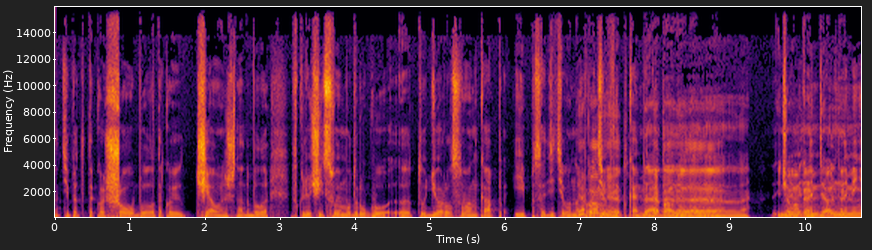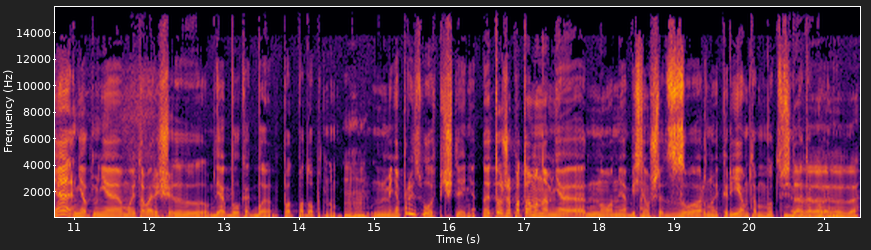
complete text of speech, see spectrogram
э, типа это такое шоу было, такой челлендж, надо было включить своему другу э, Two Girls One Cup и посадить его напротив веб-камеры. Да, да, да, да, да, да. Да, да. И что, вам на, делали на меня, нет, мне мой товарищ, э, я был как бы под, подопытным. Мгм. На меня произвело впечатление. Но это уже потом она мне, ну, он мне объяснил, что это заварной крем, там вот всякое Да, да, да, такое. да, да.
